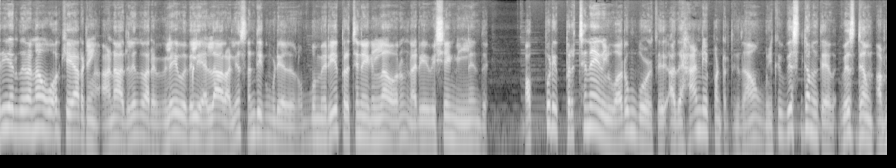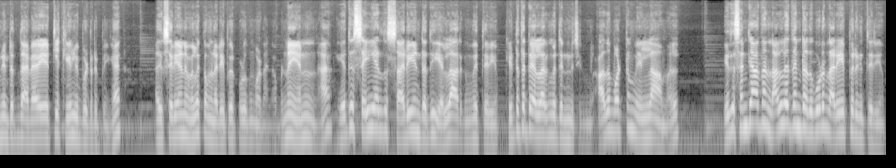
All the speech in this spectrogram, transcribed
எரியறது வேணால் ஓகேயாக இருக்கலாம். ஆனால் அதுலேருந்து வர விளைவுகள் எல்லாராலையும் சந்திக்க முடியாது. ரொம்ப நிறைய பிரச்சனைகள்லாம் வரும் நிறைய விஷயங்கள்லேருந்து. அப்படி பிரச்சனைகள் வரும்பொழுது அதை ஹேண்டில் பண்ணுறதுக்கு தான் உங்களுக்கு விஸ்டம் தேவை. விஸ்டம் அப்படின்றது நிறைய இடத்துல கேள்விப்பட்டிருப்பீங்க. அதுக்கு சரியான விளக்கம் நிறைய பேர் கொடுக்க மாட்டாங்க. அப்படின்னா என்ன எது செய்யறது சரின்றது எல்லாருக்குமே தெரியும். கிட்டத்தட்ட எல்லாருக்குமே தெரிஞ்சுக்கணும் அது மட்டும் இல்லாமல் இது செஞ்சாதான் நல்லதுன்றது கூட நிறைய பேருக்கு தெரியும்.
